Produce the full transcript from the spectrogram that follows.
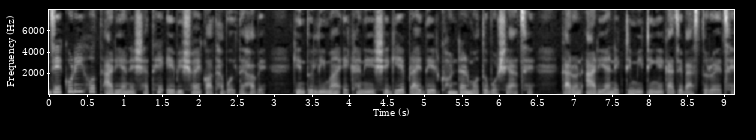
যে করেই হোক আরিয়ানের সাথে এ বিষয়ে কথা বলতে হবে। কিন্তু লিমা এখানে এসে গিয়ে প্রায় দেড় ঘণ্টার মতো বসে আছে, কারণ আরিয়ান একটি মিটিংয়ে কাজে ব্যস্ত রয়েছে।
